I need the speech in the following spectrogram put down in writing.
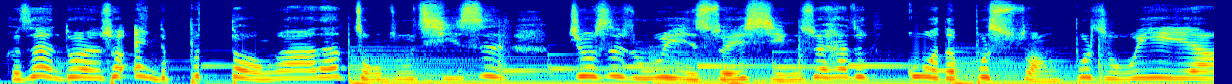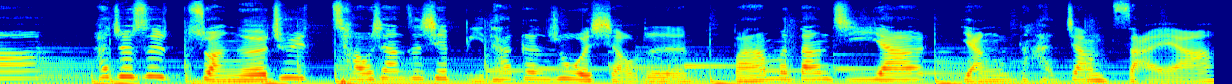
可是很多人说，哎，你都不懂啊，他种族歧视就是如影随形，所以他就过得不爽不如意啊。他就是转而去朝向这些比他更弱小的人，把他们当鸡鸭羊这样宰啊！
